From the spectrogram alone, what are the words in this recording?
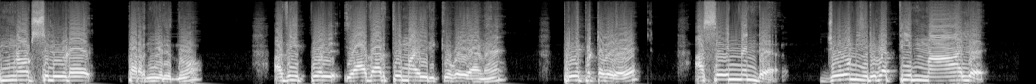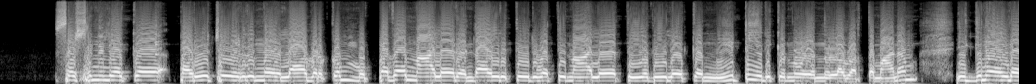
എം നോട്ട്സിലൂടെ പറഞ്ഞിരുന്നു. അത് ഇപ്പോൾ യാഥാർത്ഥ്യമായിരിക്കുകയാണ്. പ്രിയപ്പെട്ടവരെ അസൈൻമെന്റ് ജൂൺ ഇരുപത്തിനാല് സെഷനിലേക്ക് പരീക്ഷ എഴുതുന്ന എല്ലാവർക്കും മുപ്പത് നാല് രണ്ടായിരത്തി ഇരുപത്തിനാല് തീയതിയിലേക്ക് നീട്ടിയിരിക്കുന്നു എന്നുള്ള വർത്തമാനം ഇഗ്നോയുടെ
